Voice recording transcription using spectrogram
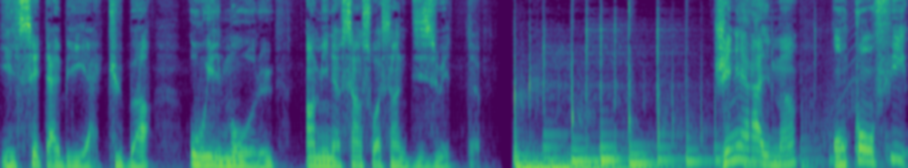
il s'établit à Cuba, où il mourut en 1978. Généralement, on confie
